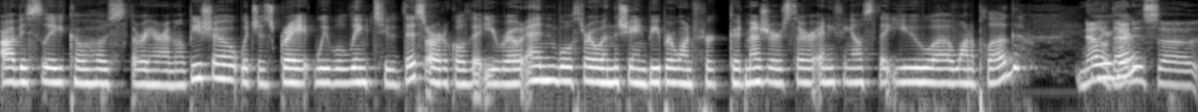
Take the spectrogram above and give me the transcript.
obviously co host the Ringer MLB show, which is great. We will link to this article that you wrote, and we'll throw in the Shane Bieber one for good measure. Is there anything else that you uh, want to plug? No, that here? is uh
